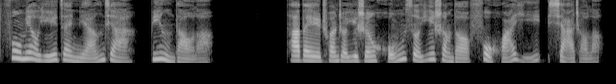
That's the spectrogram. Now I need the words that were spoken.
傅妙仪在娘家病倒了。她被穿着一身红色衣裳的傅华仪吓着了，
